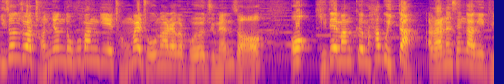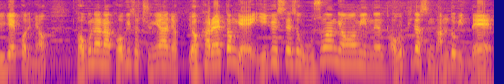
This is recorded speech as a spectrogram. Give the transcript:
이 선수가 전년도 후반기에 정말 좋은 활약을 보여주면서 어 기대만큼 하고 있다라는 생각이 들게 했거든요. 더구나 거기서 중요한 역, 역할을 했던 게 이글스에서 우승한 경험이 있는 더그 피더슨 감독인데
